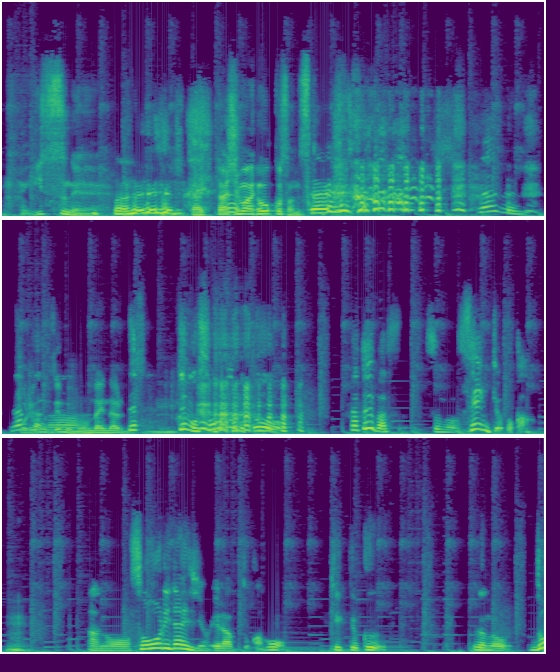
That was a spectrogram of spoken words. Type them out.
いいっすね。う んだ田島陽子さんですか？なんなんなんこれも全部問題になるんです。うん。でもそうなると、例えば、その選挙とか、うん。あの、総理大臣を選ぶとかも、結局、その、ど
